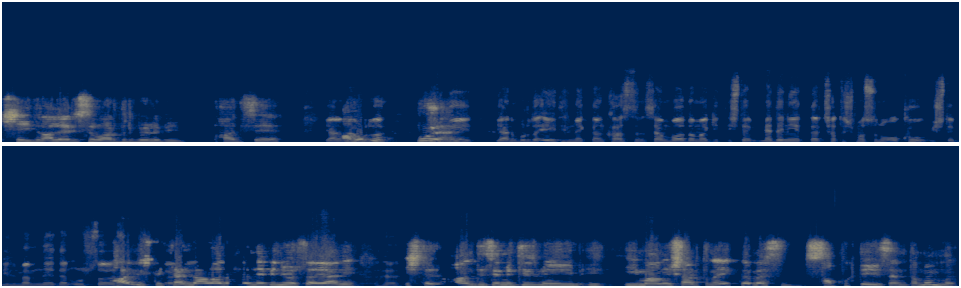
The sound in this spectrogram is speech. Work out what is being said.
şeydir, alerjisi vardır böyle bir hadiseye? Yani Ama bu bu şu yani. değil. Yani burada eğitilmekten kastın sen bu adama git işte medeniyetler çatışmasını oku. işte bilmem neden uluslararası Hayır işte kendi alanında ne biliyorsa yani işte antisemitizmi imanın şartına eklemezsin. Sapık değilsen tamam mı?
